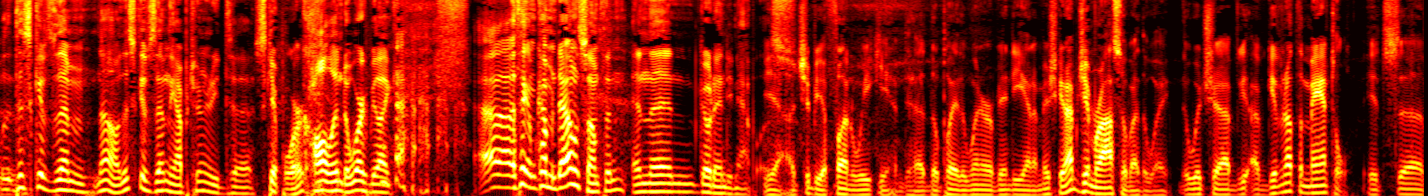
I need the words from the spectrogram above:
this gives them no. This gives them the opportunity to skip work, call into work, be like, uh, "I think I'm coming down with something," and then go to Indianapolis. Yeah, it should be a fun weekend. Uh, they'll play the winner of Indiana, Michigan. I'm Jim Rossow, by the way, which I've, I've given up the mantle. It's uh,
